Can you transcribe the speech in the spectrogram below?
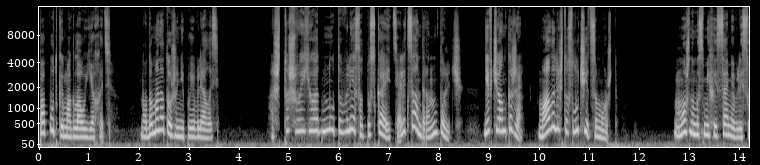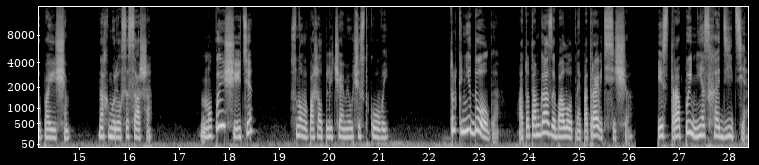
попуткой могла уехать. Но дома она тоже не появлялась. «А что ж вы ее одну-то в лес отпускаете, Александр Анатольевич? Девчонка же, мало ли что случиться может». «Можно мы с Михой сами в лесу поищем?» — нахмурился Саша. «Ну, поищите», Снова пожал плечами участковый. Только недолго, а то там газы болотные, потравитесь еще. Из тропы не сходите.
